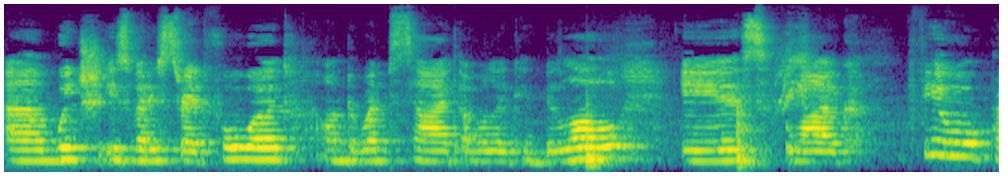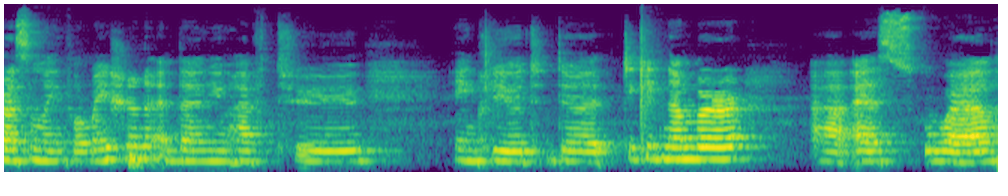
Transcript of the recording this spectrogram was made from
uh, which is very straightforward. On the website, I will link it below, is like few personal information and then you have to include the ticket number uh, as well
